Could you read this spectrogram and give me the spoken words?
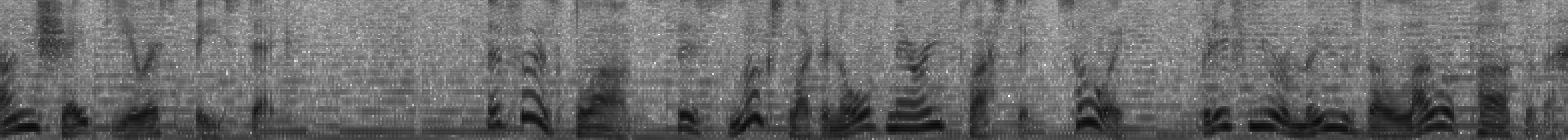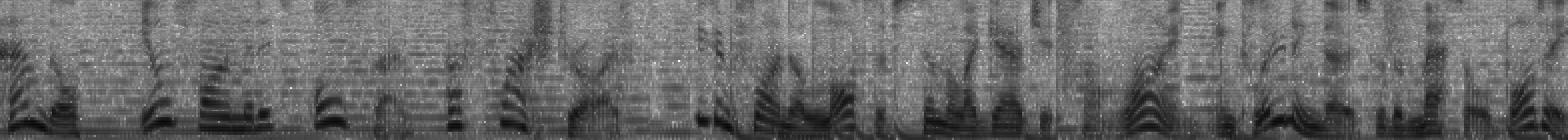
Gun-shaped USB stick. At first glance, this looks like an ordinary plastic toy, but if you remove the lower part of the handle, you'll find that it's also a flash drive. You can find a lot of similar gadgets online, including those with a metal body.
